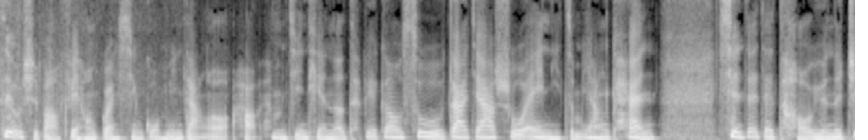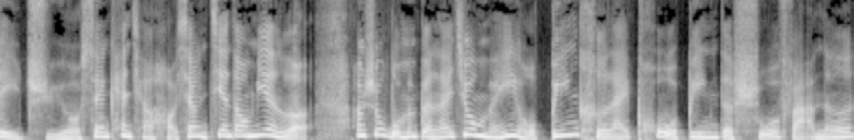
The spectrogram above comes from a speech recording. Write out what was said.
自由时报非常关心国民党哦，好，他们今天呢特别告诉大家说，哎，你怎么样看现在在桃园的这一局哦？虽然看起来好像见到面了，他说我们本来就没有冰何来破冰的说法呢，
